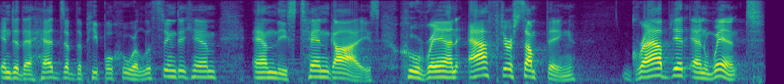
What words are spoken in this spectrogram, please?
into the heads of the people who were listening to him and these 10 guys who ran after something, grabbed it, and went,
